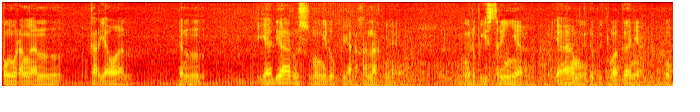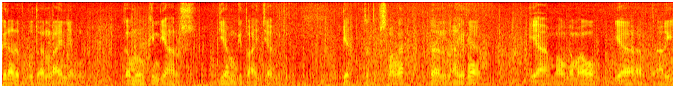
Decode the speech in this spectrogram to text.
pengurangan karyawan. Dan ya dia harus menghidupi anak-anaknya menghidupi istrinya ya menghidupi keluarganya. Mungkin ada kebutuhan lain yang gak mungkin dia harus diam gitu aja gitu loh. Dia tetap semangat dan akhirnya ya mau gak mau dia beralih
